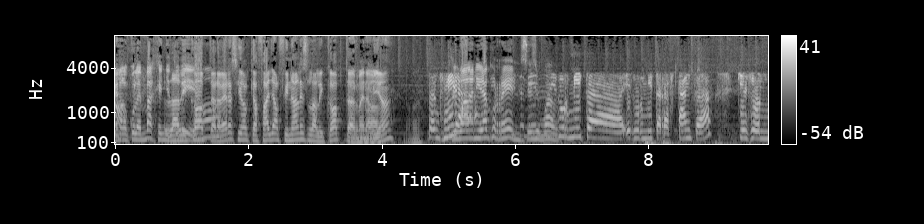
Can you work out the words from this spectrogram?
El. L'helicòpter, a veure si el que falla al final és l'helicòpter, no. Núria. Doncs mira, Igual anirà corrents, és igual. He dormit, a, he dormit a Restanca, que és on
